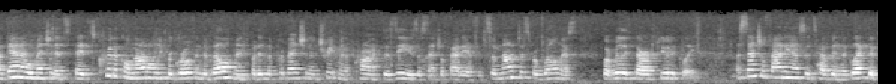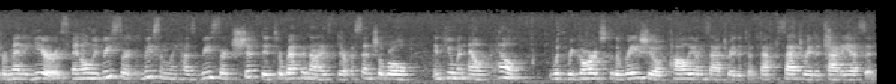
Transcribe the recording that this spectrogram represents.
again, I will mention it's, it's critical not only for growth and development, but in the prevention and treatment of chronic disease, essential fatty acids. So not just for wellness, but really therapeutically. Essential fatty acids have been neglected for many years, and only research, recently has research shifted to recognize their essential role in human health with regards to the ratio of polyunsaturated to saturated fatty acid.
